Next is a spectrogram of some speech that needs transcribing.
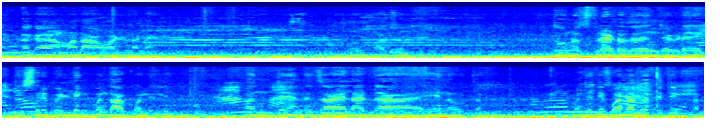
एवढं काय आम्हाला आवडला नाही. बघू अजून. दोनच फ्लॅट होते त्यांच्याकडे. एक तिसरी बिल्डिंग पण दाखवलेली. पण ते जायला हे नव्हतं. म्हणजे ती बनत होती ती पण.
